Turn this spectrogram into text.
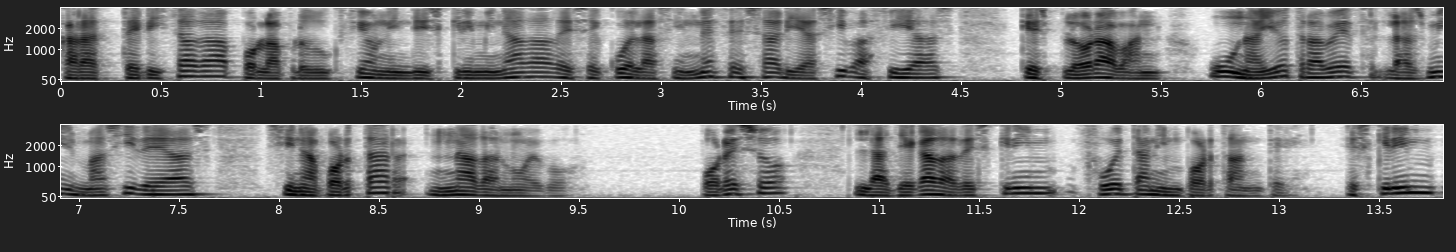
caracterizada por la producción indiscriminada de secuelas innecesarias y vacías que exploraban una y otra vez las mismas ideas sin aportar nada nuevo. Por eso, la llegada de Scream fue tan importante. Scream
